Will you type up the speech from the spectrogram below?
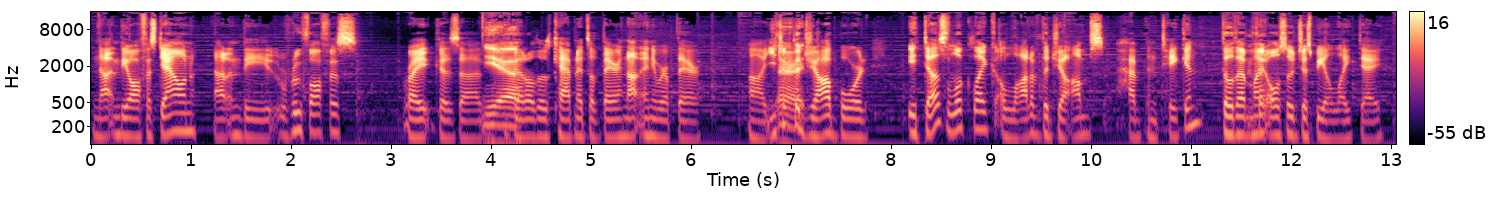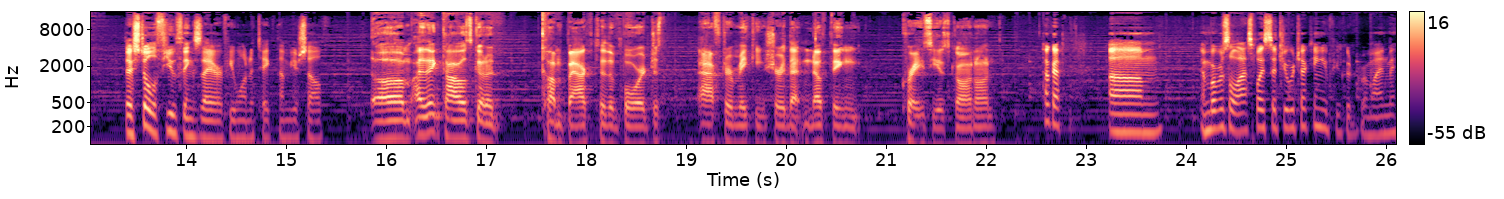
not in the office down, not in the roof office, right? Because uh, Yeah. you've got all those cabinets up there, not anywhere up there. Uh, you took the job board. It does look like a lot of the jobs have been taken, though that might also just be a light day. There's still a few things there if you want to take them yourself. Um, I think Kyle's gonna come back to the board just after making sure that nothing crazy has gone on. Okay. Um, and where was the last place that you were checking? If you could remind me.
